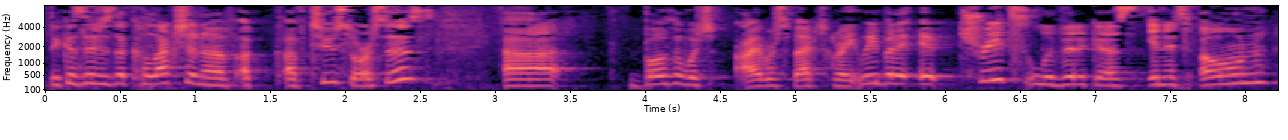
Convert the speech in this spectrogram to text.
because it is a collection of, of two sources, uh, both of which I respect greatly, but it, it treats Leviticus in its own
